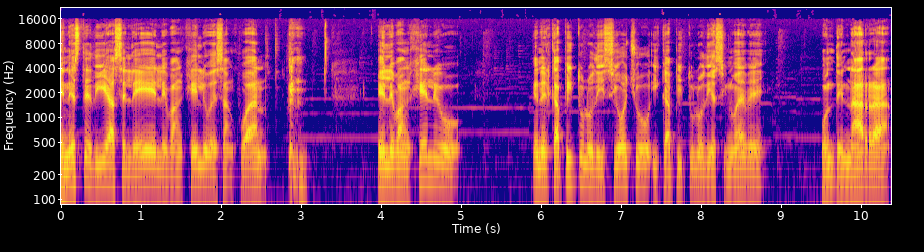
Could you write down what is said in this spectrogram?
En este día se lee el Evangelio de San Juan, el Evangelio en el capítulo 18 y capítulo 19, donde narra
